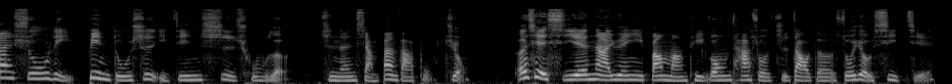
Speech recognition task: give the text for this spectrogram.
在书里，病毒是已经释出了，只能想办法补救。而且席耶娜愿意帮忙提供她所知道的所有细节。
